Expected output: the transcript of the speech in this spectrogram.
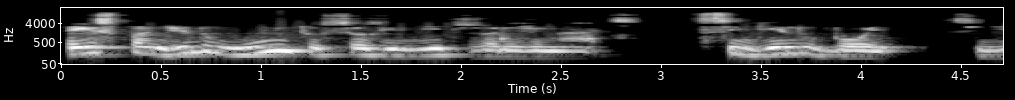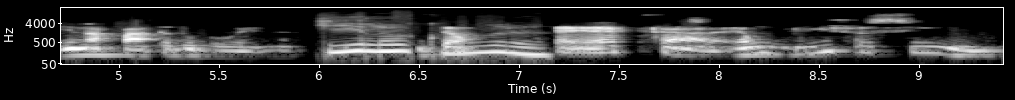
tem expandido muito os seus limites originais, seguindo o boi, seguindo a pata do boi. Né? Que loucura. É, cara, é um bicho assim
